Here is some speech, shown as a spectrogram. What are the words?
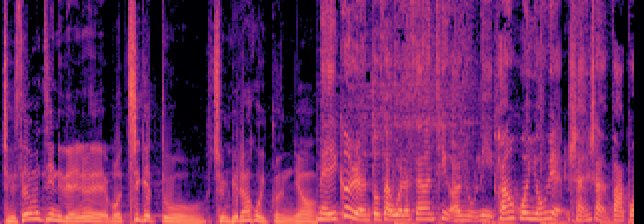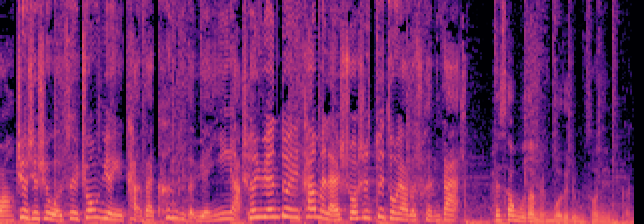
저희 세븐틴이 내년에 멋지게 또 준비를 하고 있거든요. 每一个人都在为了 Seventeen 而努力，团魂永远闪闪发光，这就是我最终愿意躺在坑里的原因啊！成员对于他们来说是最重要的存在。 회사보다 멤버들이 우선이니까요.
